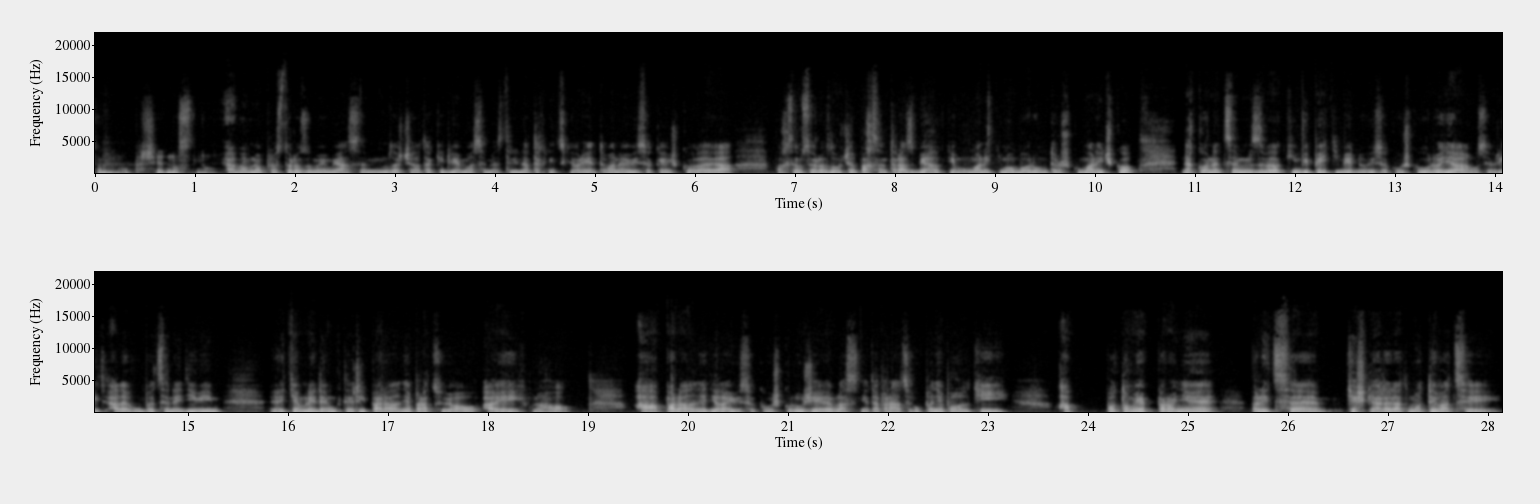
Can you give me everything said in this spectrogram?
jsem upřednostnil. Já vám naprosto rozumím, já jsem začal taky dvěma semestry na technicky orientované vysoké škole a pak jsem se rozloučil, pak jsem teda zběhl k těm humanitním oborům trošku maličko. Nakonec jsem s velkým vypětím jednu vysokou školu dodělal, musím říct, ale vůbec se nedivím eh, těm lidem, kteří paralelně pracují a je jich mnoho a paralelně dělají vysokou školu, že vlastně ta práce úplně pohltí a potom je pro ně velice těžké hledat motivaci,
